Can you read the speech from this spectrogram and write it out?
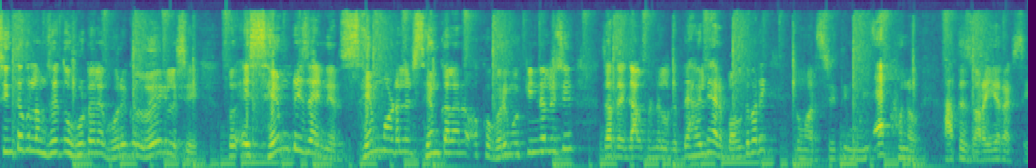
চিন্তা করলাম যেহেতু হোটেলে ঘড়িকে লয়ে গেলেছে তো এই সেম ডিজাইনের সেম মডেলের সেম কালারের ঘড়ি মুই কিনে লইছি যাতে গার্লফ্রেন্ডের দেখা হইলে আর বলতে পারি তোমার স্মৃতি মুই এখনও হাতে জড়াইয়া রাখছি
